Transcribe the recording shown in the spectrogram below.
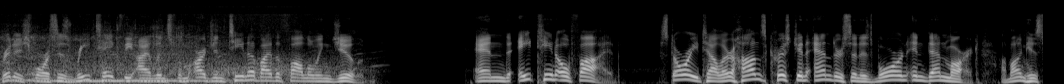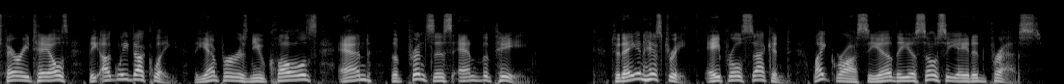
British forces retake the islands from Argentina by the following June. And 1805. Storyteller Hans Christian Andersen is born in Denmark. Among his fairy tales, The Ugly Duckling, The Emperor's New Clothes, and The Princess and the Pea. Today in History, April 2nd, Mike Gracia, The Associated Press.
